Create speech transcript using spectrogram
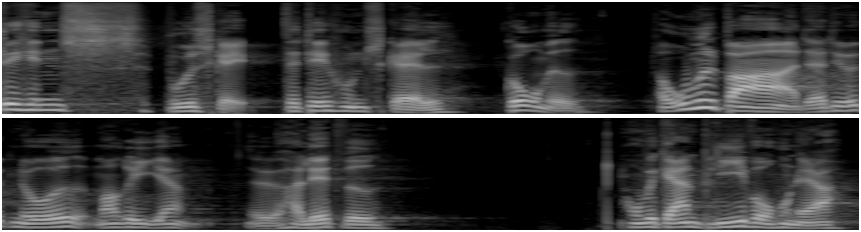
Det er hendes budskab. Det er det, hun skal gå med. Og umiddelbart er det jo ikke noget, Maria øh, har let ved. Hun vil gerne blive, hvor hun er.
